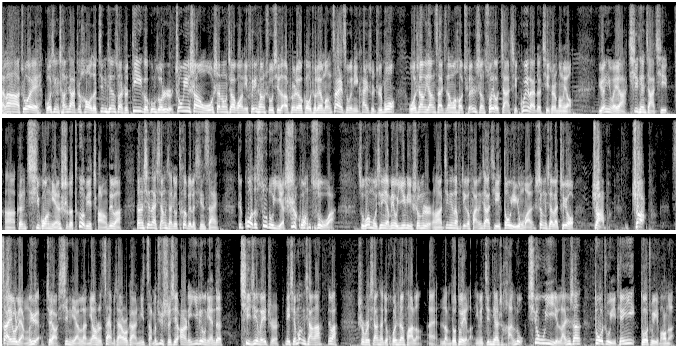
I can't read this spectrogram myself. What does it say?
来啦，诸位！国庆长假之后的今天算是第一个工作日，周一上午，山东交广你非常熟悉的 Aprilio 购车联盟再次为你开始直播。我是杨赛，济南问候全省所有假期归来的汽车人朋友。原以为啊，七天假期啊，跟七光年似的特别长，对吧？但是现在想想就特别的心塞，这过的速度也是光速啊！祖国母亲也没有阴历生日啊，今年的这个法定假期都已用完，剩下了只有 drop drop。再有两个月就要新年了，你要是再不加油干，你怎么去实现二零一六年的迄今为止那些梦想啊？对吧？是不是想想就浑身发冷？哎，冷就对了，因为今天是寒露，秋意阑珊，多注意添衣，多注意保暖。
